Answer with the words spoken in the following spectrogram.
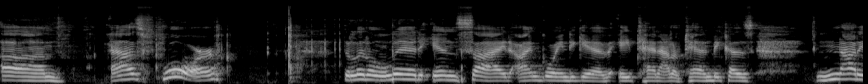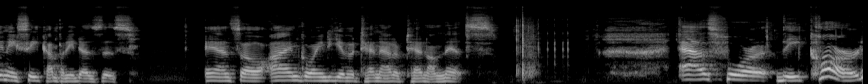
Um, as for the little lid inside, I'm going to give a 10 out of 10 because not any seed company does this. And so I'm going to give a 10 out of 10 on this. As for the card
